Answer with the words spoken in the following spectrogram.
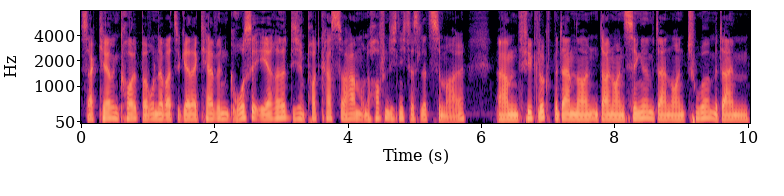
Sagt Kevin Kolb bei Wunderbar Together. Kevin, große Ehre, dich im Podcast zu haben und hoffentlich nicht das letzte Mal. Ähm, viel Glück mit deinem neuen, deiner neuen Single, mit deiner neuen Tour, mit deinem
